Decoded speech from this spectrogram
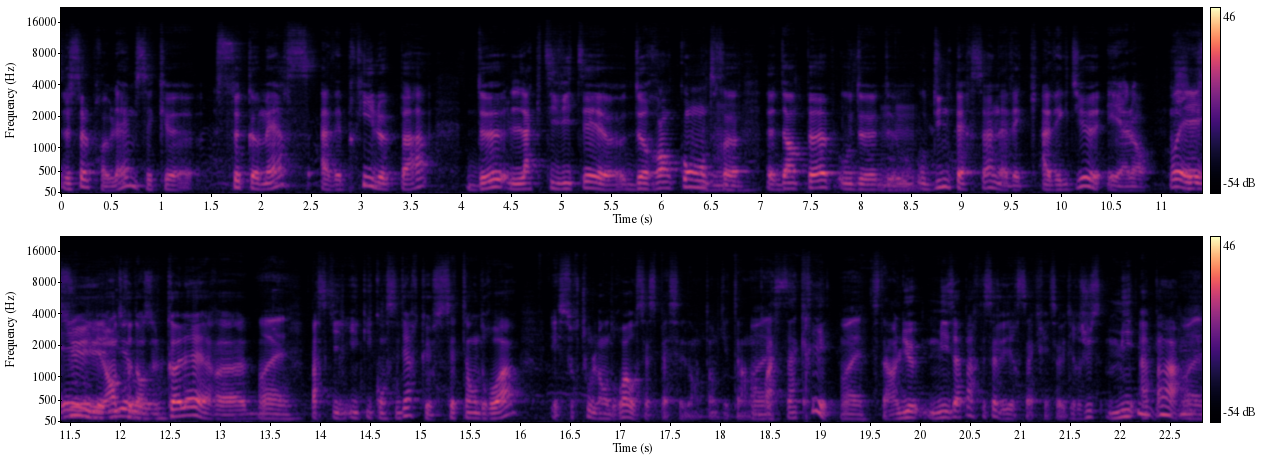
le seul problème, c'est que ce commerce avait pris le pas de l'activité euh, de rencontre euh, d'un peuple ou de, de- ou d'une personne avec, avec Dieu. Et alors, Ouais, et- Jésus et il le entre dans une colère euh, Ouais. parce qu'il il- il considère que cet endroit, et surtout l'endroit où ça se passait dans le temple, qui était un endroit Ouais. sacré, Ouais. c'était un lieu mis à part. Qu'est-ce que ça veut dire sacré? Ça veut dire juste mis à part, Ouais.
